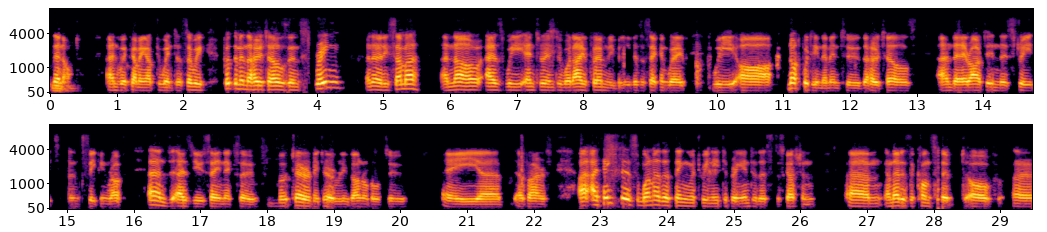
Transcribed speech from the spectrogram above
they're not. And we're coming up to winter. So we put them in the hotels in spring and early summer. And now, as we enter into what I firmly believe is a second wave, we are not putting them into the hotels and they're out in the streets and sleeping rough and as you say, Nick, so terribly, terribly vulnerable to a, uh, a virus. I, I, think there's one other thing which we need to bring into this discussion, um, and that is the concept of uh,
